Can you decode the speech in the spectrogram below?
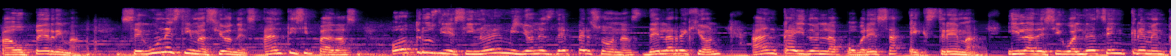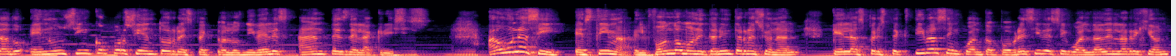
paupérrima. Según estimaciones anticipadas, otros 19 millones de personas de la región han caído en la pobreza extrema y la desigualdad se ha incrementado en un 5% respecto a los niveles antes de la crisis. Aún así, estima el Fondo Monetario Internacional que las perspectivas en cuanto a pobreza y desigualdad en la región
